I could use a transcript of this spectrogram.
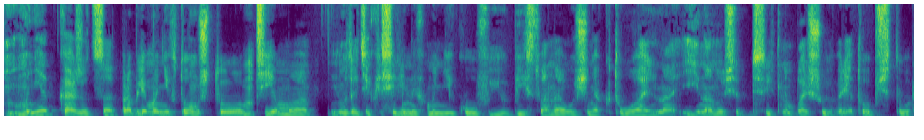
Мне кажется, проблема не в том, что тема вот этих серийных маньяков и убийств, она очень актуальна и наносит действительно большой вред обществу.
